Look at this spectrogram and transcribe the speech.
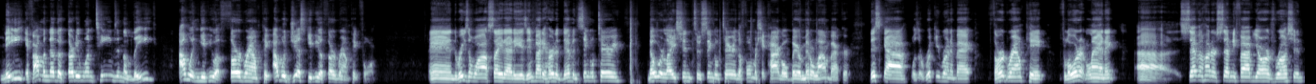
me, if I'm another 31 teams in the league, I wouldn't give you a third round pick. I would just give you a third round pick for him. And the reason why I say that is anybody heard of Devin Singletary? No relation to Singletary, the former Chicago Bear middle linebacker. This guy was a rookie running back, third round pick, Florida Atlantic, uh, 775 yards rushing,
